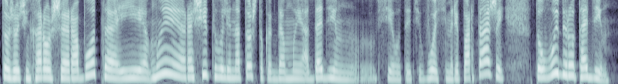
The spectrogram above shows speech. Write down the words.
Тоже очень хорошая работа. И мы рассчитывали на то, что когда мы отдадим все вот эти восемь репортажей, то выберут один —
